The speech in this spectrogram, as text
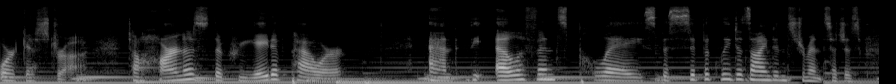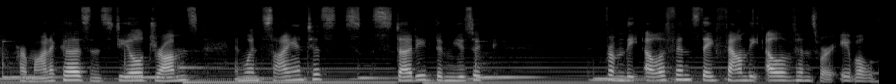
Orchestra to harness the creative power. And the elephants play specifically designed instruments such as harmonicas and steel drums. And when scientists studied the music from the elephants, they found the elephants were able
